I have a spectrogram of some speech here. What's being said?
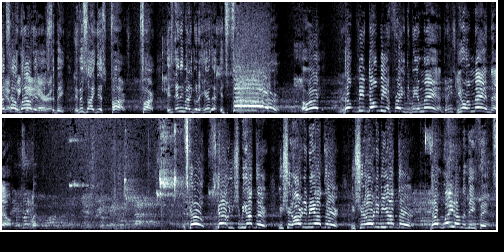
That's Yeah, how loud it has it. to be. If it's like this, fire, fire. Is anybody going to hear that? It's fire. All right. Don't be don't be afraid to be a man. You're a man now. Let's go. Let's go. You should be up there. You should already be up there. You should already be up there. Don't wait on the defense.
